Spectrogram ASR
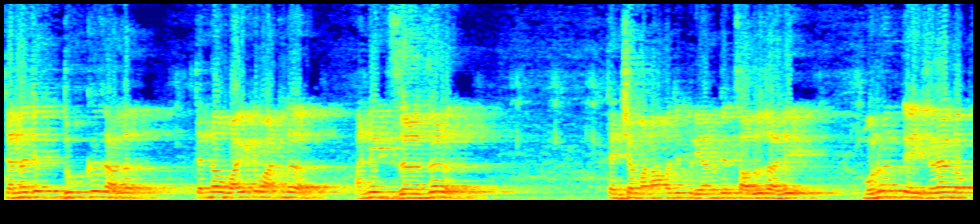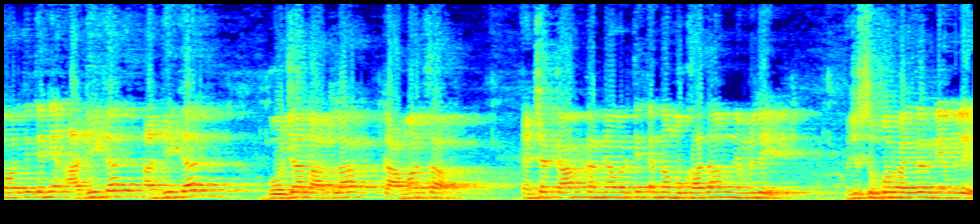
त्यांना जे दुःख झालं त्यांना वाईट वाटलं अनेक जळजळ त्यांच्या मनामध्ये प्रियानुते चालू झाले. म्हणून त्या इस्रायल लोकांवरती त्यांनी अधिकच अधिकच बोजा लाटला कामाचा. त्यांच्या काम करण्यावरती त्यांना मुखादाम नेमले म्हणजे सुपरवायझर नेमले.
